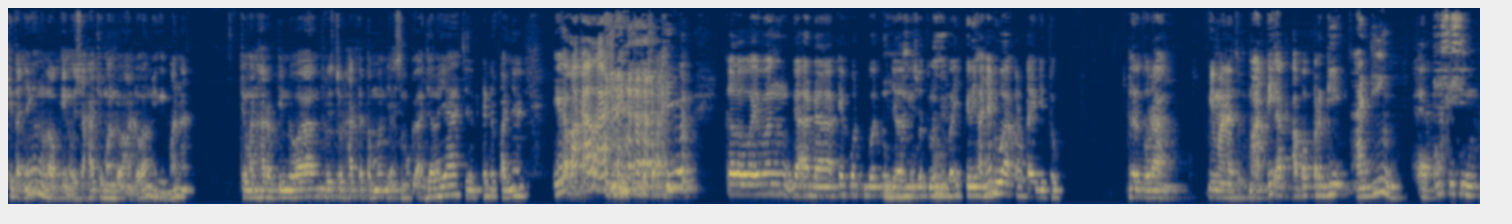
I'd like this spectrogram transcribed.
kitanya yang ngelakuin usaha cuman doa doang ya gimana? Cuman harapin doang terus curhat ke temen ya semoga aja lah ya cerita ke depannya. Ya gak bakalan kalau emang nggak ada effort buat menjalani suatu lebih baik pilihannya dua kalau kayak gitu. Menurut orang. Gimana tuh? Mati at- apa pergi? Anjing. Eta sih sim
